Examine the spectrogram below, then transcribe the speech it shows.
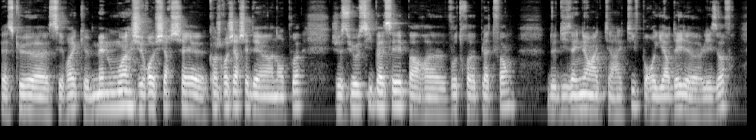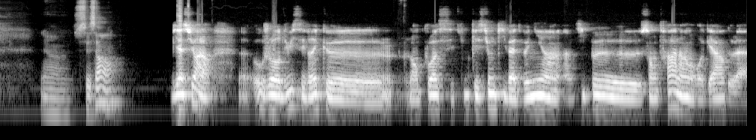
Parce que c'est vrai que même moi, je recherchais, quand je recherchais un emploi, je suis aussi passé par votre plateforme de designer interactif pour regarder les offres. c'est ça, hein? Bien sûr. Alors aujourd'hui, c'est vrai que l'emploi, c'est une question qui va devenir un, petit peu centrale hein, au regard de la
